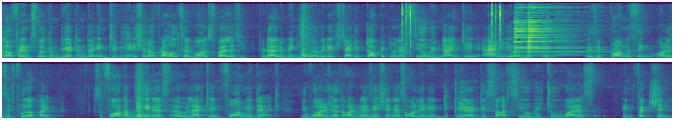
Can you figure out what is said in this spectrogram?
Hello friends, welcome to yet another intriguing edition of Rahul's Advanced Biology. Today I'll be bringing you a very exciting topic known as COVID-19 and ivermectin. Is it promising or is it full of hype? So for the beginners, I would like to inform you that the World Health Organization has already declared the SARS-CoV-2 virus infection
